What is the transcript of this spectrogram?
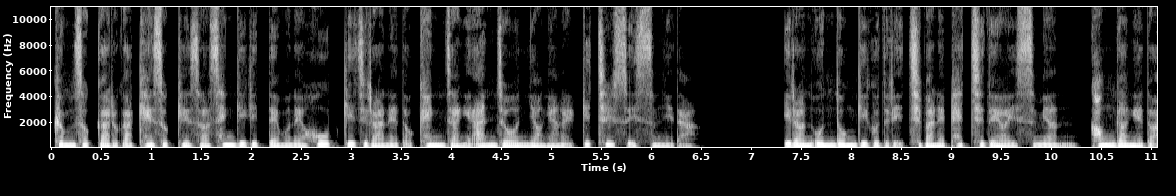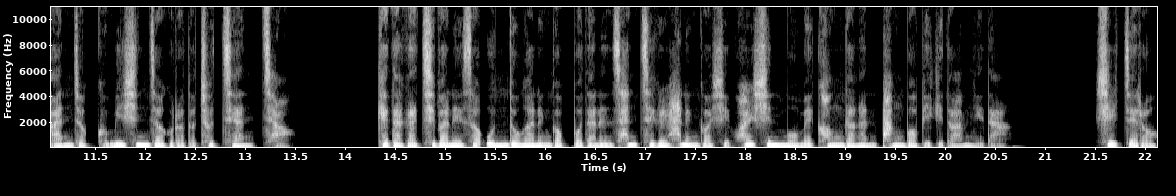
금속가루가 계속해서 생기기 때문에 호흡기 질환에도 굉장히 안 좋은 영향을 끼칠 수 있습니다. 이런 운동기구들이 집안에 배치되어 있으면 건강에도 안 좋고 미신적으로도 좋지 않죠. 게다가 집안에서 운동하는 것보다는 산책을 하는 것이 훨씬 몸에 건강한 방법이기도 합니다. 실제로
